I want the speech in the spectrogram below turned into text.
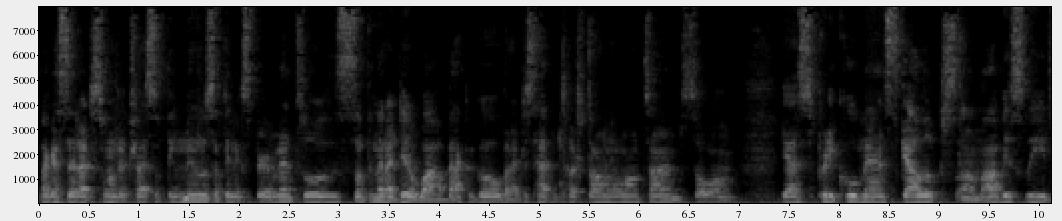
like I said, I just wanted to try something new, something experimental. This is something that I did a while back ago, but I just haven't touched on in a long time. So um, yeah, it's pretty cool, man. Scallops, um, obviously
